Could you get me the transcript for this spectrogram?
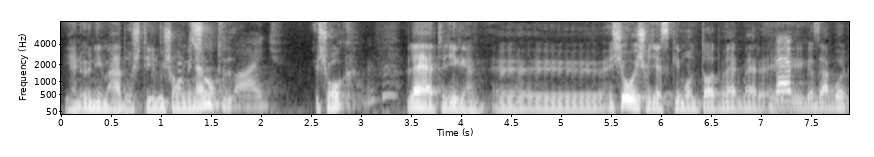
ilyen önimádó stílusom, ami nem... Sok vagy. Sok? Uh-huh. Lehet, hogy igen. És jó is, hogy ezt kimondtad, mert, mert de... igazából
